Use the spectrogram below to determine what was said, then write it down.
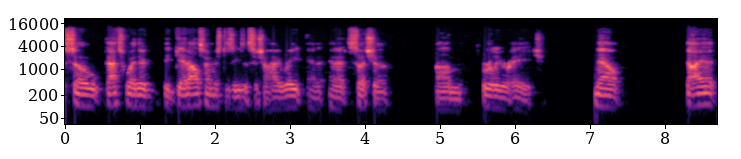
so that's why they get Alzheimer's disease at such a high rate and, and at such a um, earlier age. Now, diet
